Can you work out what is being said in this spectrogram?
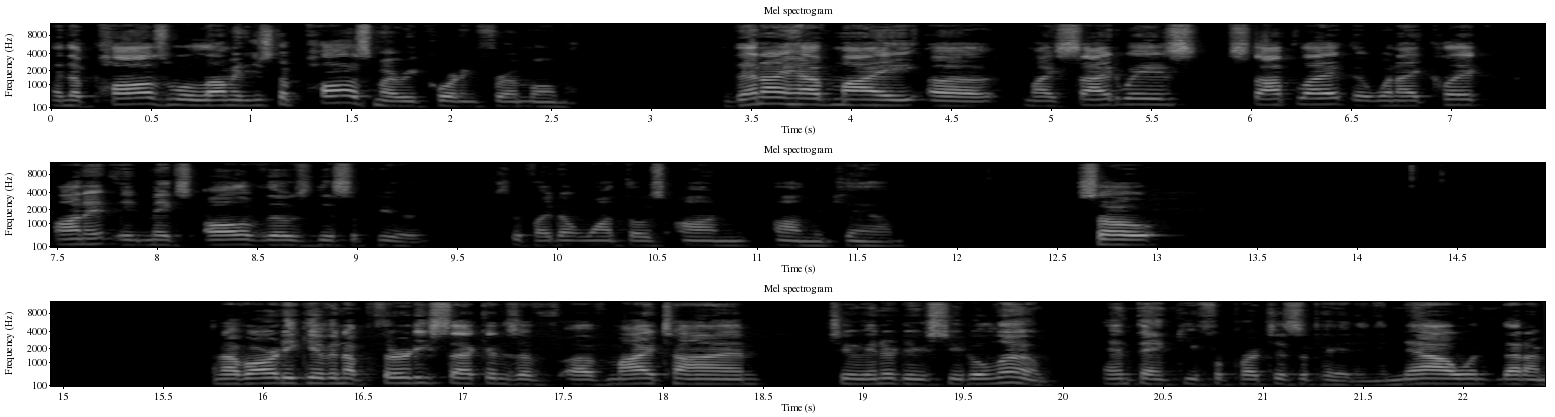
And the pause will allow me just to pause my recording for a moment. Then I have my uh, my sideways stoplight that when I click on it, it makes all of those disappear. So if I don't want those on on the cam. So, and I've already given up 30 seconds of, of my time to introduce you to Loom and thank you for participating. And now that I'm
